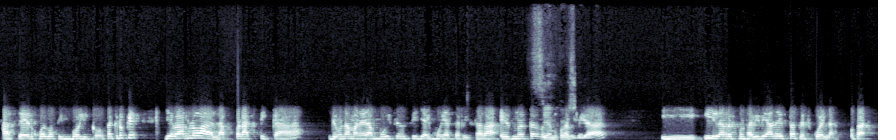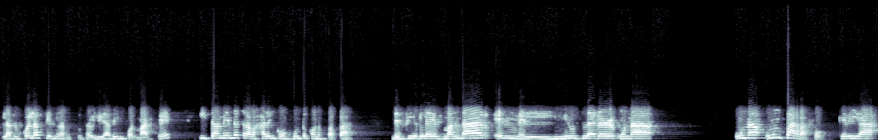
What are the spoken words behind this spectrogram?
hacer juegos simbólicos. O sea, creo que llevarlo a la práctica de una manera muy sencilla y muy aterrizada es nuestra responsabilidad y, y, la responsabilidad de estas escuelas. O sea, las escuelas tienen la responsabilidad de informarse y también de trabajar en conjunto con los papás. Decirles, mandar en el newsletter una una, un párrafo que diga,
